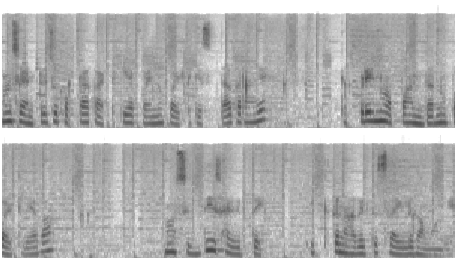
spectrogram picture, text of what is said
ਹੁਣ ਸੈਂਟਰ 'ਚੋਂ ਕੱਪੜਾ ਕੱਟ ਕੇ ਆਪਾਂ ਇਹਨੂੰ ਪਲਟ ਕੇ ਸਿੱਧਾ ਕਰਾਂਗੇ। ਕੱਪੜੇ ਨੂੰ ਆਪਾਂ ਅੰਦਰ ਨੂੰ ਪਲਟ ਲਿਆ ਵਾ। ਹੁਣ ਸਿੱਧੀ ਸਾਈਡ ਤੇ ਇੱਕ ਕਿਨਾਰੇ ਤੇ ਸਿਲਾਈ ਲਗਾਵਾਂਗੇ।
